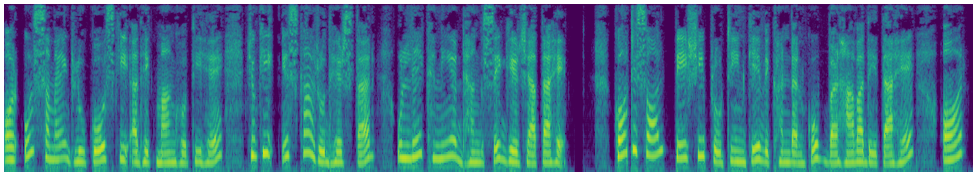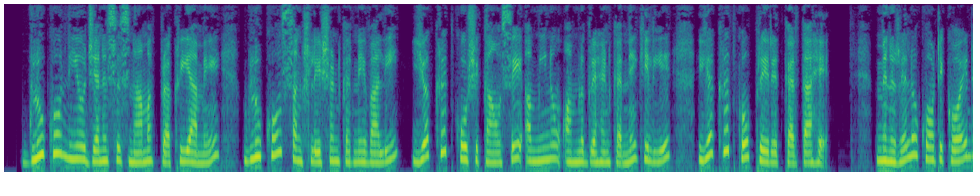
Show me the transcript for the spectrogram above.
और उस समय ग्लूकोज की अधिक मांग होती है क्योंकि इसका रुधिर स्तर उल्लेखनीय ढंग से गिर जाता है। कॉर्टिसोल पेशी प्रोटीन के विखंडन को बढ़ावा देता है और ग्लूकोनियोजेनेसिस नामक प्रक्रिया में ग्लूकोज संश्लेषण करने वाली यकृत कोशिकाओं से अमीनो अम्ल ग्रहण करने के लिए यकृत को प्रेरित करता है। मिनरेलोकॉर्टिकॉइड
